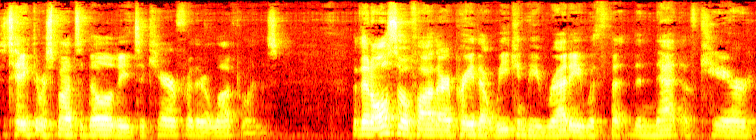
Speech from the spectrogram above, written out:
to take the responsibility to care for their loved ones. But then also, Father, I pray that we can be ready with the, the net of care,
